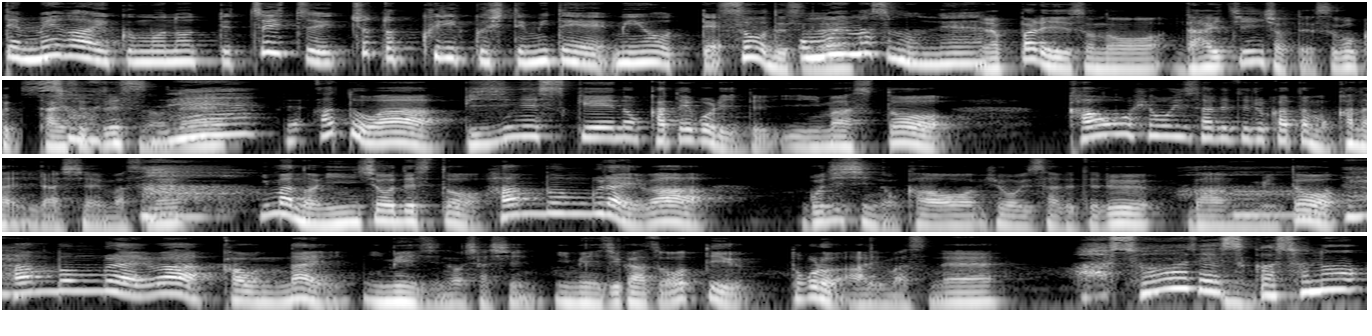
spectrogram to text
て目が行くものってついついちょっとクリックして見てみようってそうですね。思いますもんね。やっぱりその第一印象ってすごく大切ですので。ねであとはビジネス系のカテゴリーで言いますと、顔を表示されている方もかなりいらっしゃいますね。あ今の印象ですと、半分ぐらいはご自身の顔を表示されている番組と、半分ぐらいは顔のないイメージの写真、イメージ画像っていうところがありますね。あ、そうですか。その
